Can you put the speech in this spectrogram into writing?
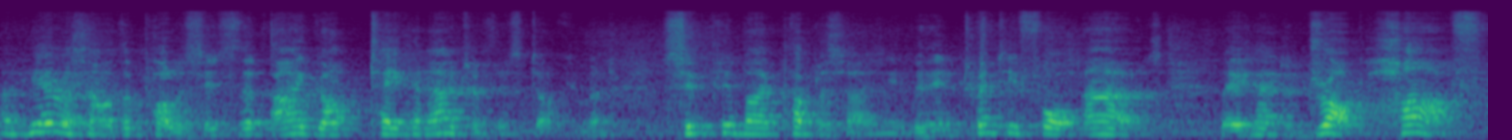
And here are some of the policies that I got taken out of this document simply by publicising it. Within 24 hours, they had to drop half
